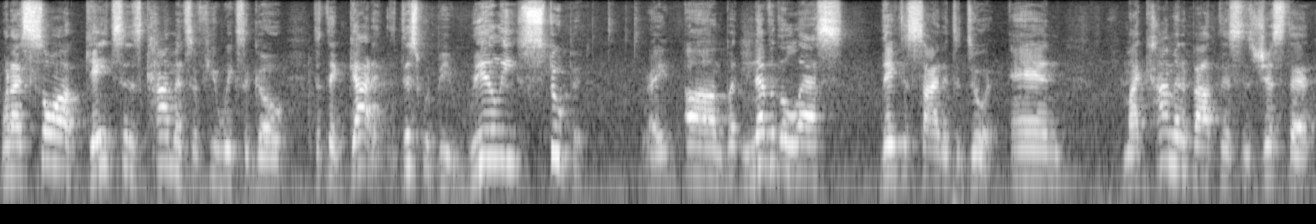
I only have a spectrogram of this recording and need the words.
when I saw Gates's comments a few weeks ago that they got it, that this would be really stupid, right? Um, but nevertheless, they've decided to do it. And my comment about this is just that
